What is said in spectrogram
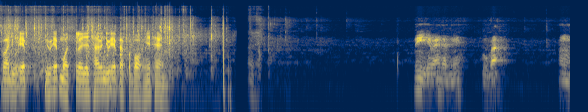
ตัว UF UF หมดก็เลยจะใช้เป็น UF แบบกระบอกนี้แทน นี่ใช่ไหมแบบนี้ ถูกปะอืม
